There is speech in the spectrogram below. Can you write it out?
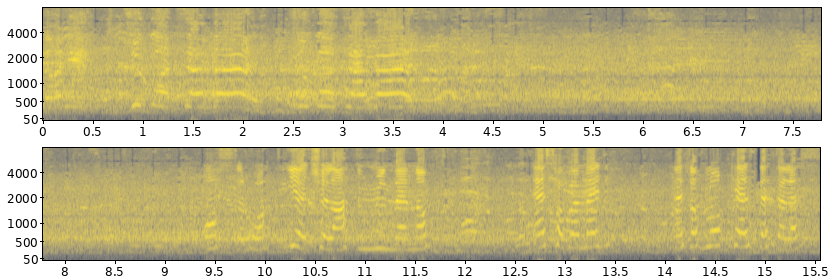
Dani! Csukott szemmel! Csukott szemmel! Azt a rohadt, ilyet se látunk minden nap. Ez ha bemegy, ez a vlog kezdete lesz.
